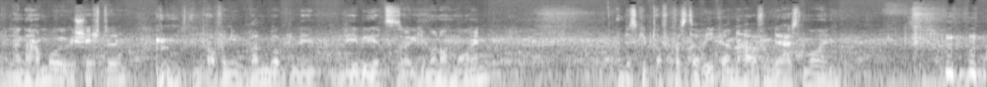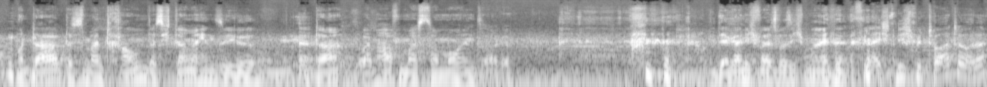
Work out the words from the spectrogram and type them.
eine lange Hamburger Geschichte und auch wenn ich in Brandenburg le lebe, jetzt sage ich immer noch Moin. Und es gibt auf Costa Rica einen Hafen, der heißt Moin. Und da, das ist mein Traum, dass ich da mal hinsegel und da beim Hafenmeister Moin sage. Und der gar nicht weiß, was ich meine. Vielleicht nicht mit Torte, oder?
